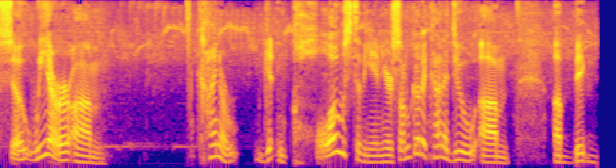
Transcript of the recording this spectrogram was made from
So we are um, kind of getting close to the end here. So I'm going to kind of do um, a big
